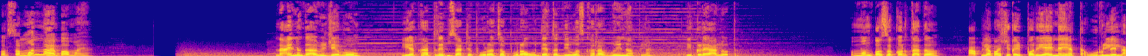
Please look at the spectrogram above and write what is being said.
असं म्हणणं आहे बा माया. नाही ना गावी जे भाऊ? एका ट्रिपसाठी पुराचा पुरा उद्याचा दिवस खराब होईल आपला. इकडे आलो तर मग कसं करतात? आपल्यापाशी काही पर्याय नाही आता उरलेला.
